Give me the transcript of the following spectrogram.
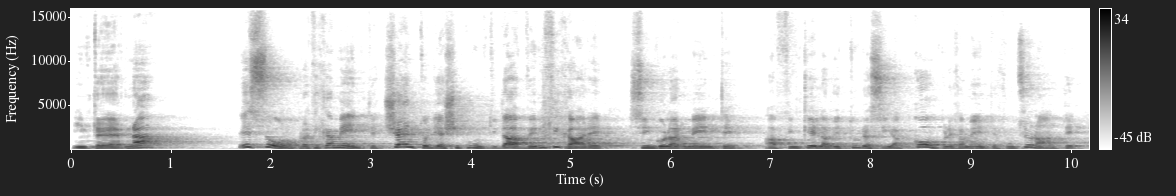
interna e sono praticamente 110 punti da verificare singolarmente affinché la vettura sia completamente funzionante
